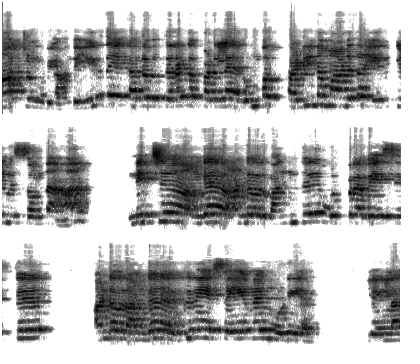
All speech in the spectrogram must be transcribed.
மாற்ற முடியும். அந்த இருதய கதவு திறக்கப்படல ரொம்ப கடினமானதா இருக்குன்னு சொன்னா நிச்சயம் அங்க ஆண்டவர் வந்து உட்பிரவேசித்து ஆண்டவர் அங்க கிரியை செய்யவே முடியாது. இல்லைங்களா?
